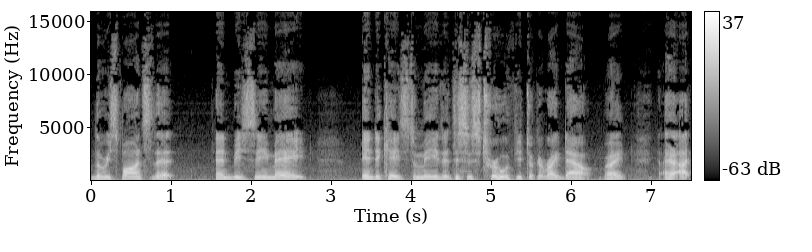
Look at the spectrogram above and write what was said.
the response that NBC made indicates to me that this is true if you took it right down, right? I, I,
